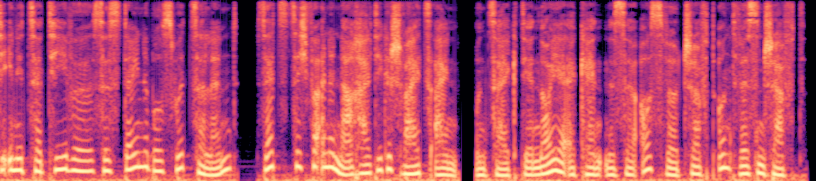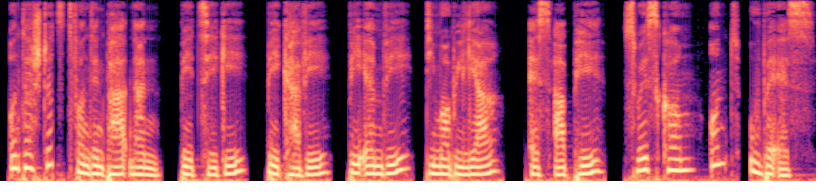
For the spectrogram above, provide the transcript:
Die Initiative Sustainable Switzerland setzt sich für eine nachhaltige Schweiz ein und zeigt dir neue Erkenntnisse aus Wirtschaft und Wissenschaft. Unterstützt von den Partnern BCG, BKW, BMW, die Mobiliar, SAP, Swisscom und UBS.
